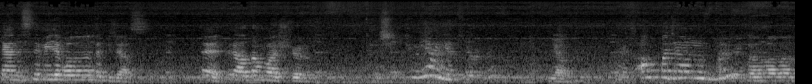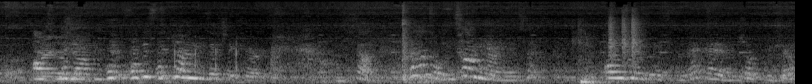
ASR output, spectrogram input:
kendisine mide balonu takacağız. Evet, birazdan başlıyoruz. Şimdi yan yatıyorum. Ya. Evet, alt bacağımız düz. Ekranlardan da. Alt Aynen. bacağımız düz. O üstü kendimize çekiyorum. Tamam. Rahat olun. Tam yan yatın. Omzunuzun üstüne. Evet, çok güzel.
